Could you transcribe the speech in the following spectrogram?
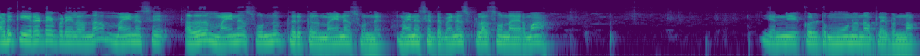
அடுக்கு இரட்டைப்படையில் வந்தால் மைனஸு அதாவது மைனஸ் ஒன்று பெருக்கல் மைனஸ் ஒன்று minus into minus plus one ஆயிருமா? என் ஈக்குவல் டு மூணுன்னு அப்ளை பண்ணால்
